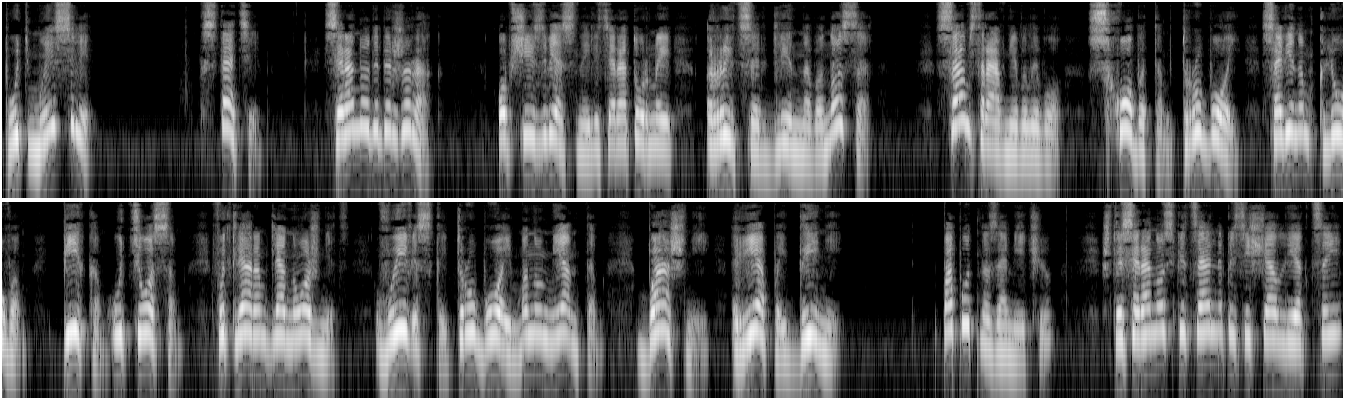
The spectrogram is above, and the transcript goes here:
путь мысли. Кстати, Сирано де Бержерак, общеизвестный литературный рыцарь длинного носа, сам сравнивал его с хоботом, трубой, совиным клювом, пиком, утесом, футляром для ножниц, вывеской, трубой, монументом, башней, репой, дыней. Попутно замечу, что Сирано специально посещал лекции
